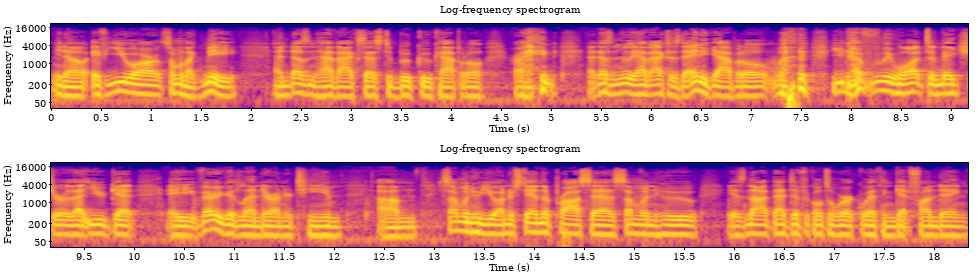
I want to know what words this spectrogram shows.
you know, if you are someone like me and doesn't have access to buku capital, right? That doesn't really have access to any capital. you definitely want to make sure that you get a very good lender on your team um, someone who you understand the process, someone who is not that difficult to work with and get funding.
